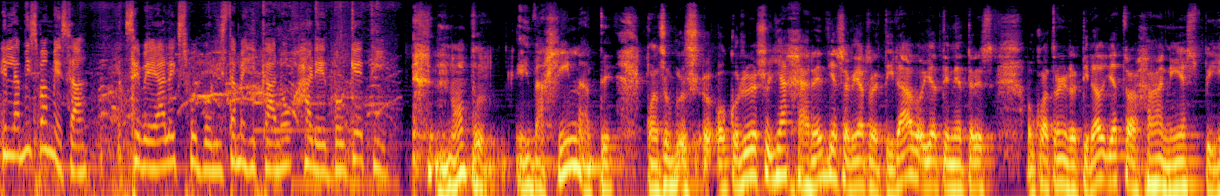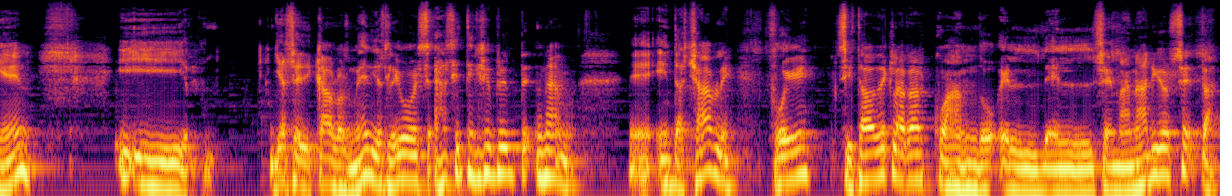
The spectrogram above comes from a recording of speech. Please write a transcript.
En la misma mesa se ve al exfutbolista mexicano Jared Borghetti. No, pues imagínate, cuando ocurrió eso ya Jared ya se había retirado, ya tenía tres o cuatro años retirado, ya trabajaba en ESPN y, ya se dedicaba a los medios. Le digo, así tiene siempre una eh, intachable. Fue citado a declarar cuando el, semanario Z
